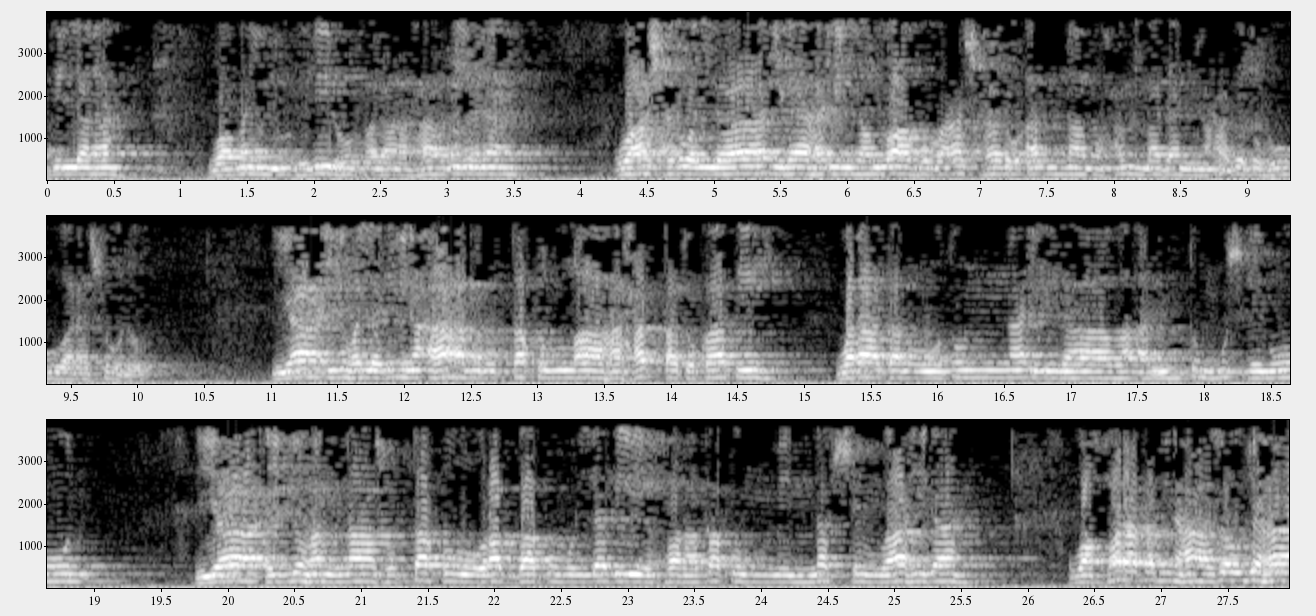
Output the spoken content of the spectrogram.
مضل له، ومن يضلله فلا هادي له. واشهد ان لا اله الا الله واشهد ان محمدا عبده ورسوله. يا ايها الذين امنوا اتقوا الله حق تقاته، ولا تموتن الا وانتم مسلمون. يا أيها الناس اتقوا ربكم الذي خرقكم من نفس واحدة وخرق منها زوجها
